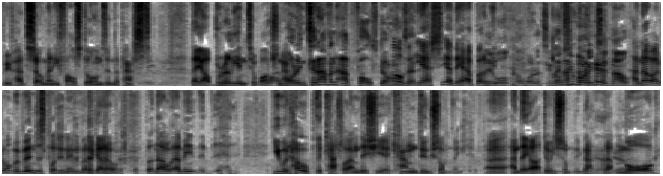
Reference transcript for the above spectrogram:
we've had so many false dawns in the past. They are brilliant to watch What, now. Warrington haven't had false dawns. Oh, the, Eddie. yes, yeah, they have. But I They mean, won't call Warrington. He lives in Warrington now. I know I don't want my windows putting in when I get home. But no, I mean, you would hope the Catalan this year can do something, uh, and they are doing something. That that yeah. Mourgue,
